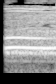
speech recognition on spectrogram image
Ah!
